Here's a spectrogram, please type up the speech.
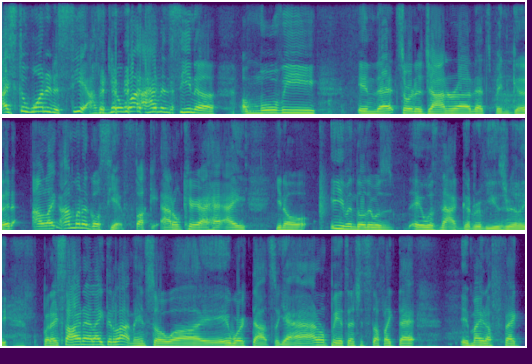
I still wanted to see it. I was like, you know what? I haven't seen a a movie in that sort of genre that's been good. I'm like, I'm gonna go see it. Fuck it. I don't care. I had I, you know, even though there was it was not good reviews really, but I saw it and I liked it a lot, man. So uh, it worked out. So yeah, I, I don't pay attention to stuff like that. It might affect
